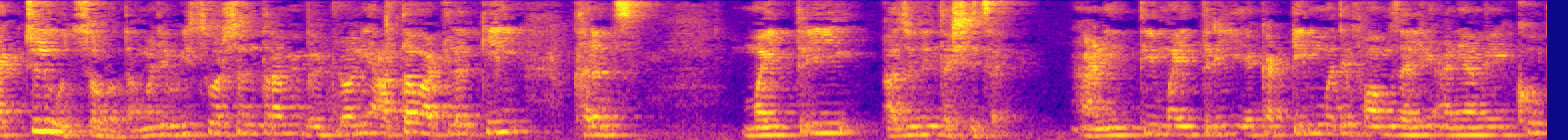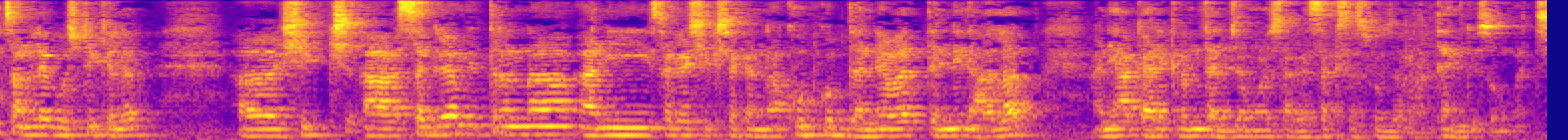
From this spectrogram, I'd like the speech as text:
ऍक्च्युली उत्सव होता. म्हणजे वीस वर्षानंतर आम्ही भेटलो आणि आता वाटलं की खरंच मैत्री अजूनही तशीच आहे. आणि ती मैत्री एका टीममध्ये फॉर्म झाली आणि आम्ही खूप चांगल्या गोष्टी केल्या. शिक्ष सगळ्या मित्रांना आणि सगळ्या शिक्षकांना खूप खूप धन्यवाद. त्यांनी आलात आणि हा कार्यक्रम त्यांच्यामुळे सगळा सक्सेसफुल झाला. थँक्यू सो मच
